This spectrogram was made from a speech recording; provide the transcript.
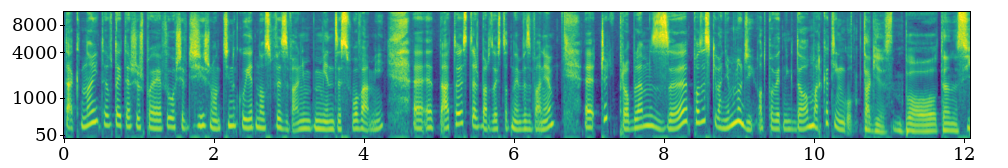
Tak, no i tutaj też już pojawiło się w dzisiejszym odcinku jedno z wyzwań między słowami, e, e, a to jest też bardzo istotne wyzwanie, e, czyli problem z pozyskiwaniem ludzi odpowiednich do marketingu. Tak jest, bo ten C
